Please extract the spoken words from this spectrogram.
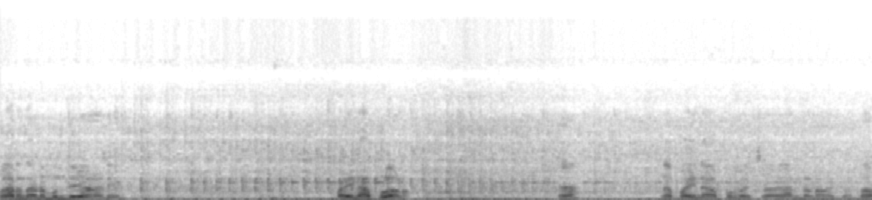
വേറെ എന്താണ് മുന്തിരി വേണേ പൈനാപ്പിൾ വേണോ ഏ? എന്നാ പൈനാപ്പിൾ വെച്ചോ. രണ്ടെണ്ണം വെച്ചോ കേട്ടോ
